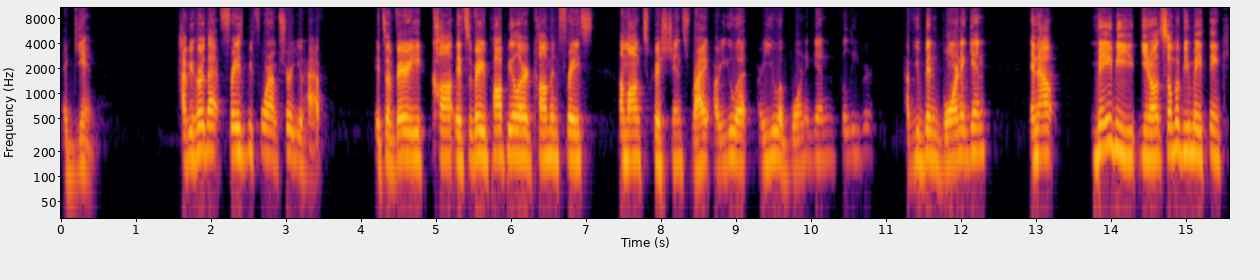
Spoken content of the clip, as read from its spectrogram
again. Have you heard that phrase before? I'm sure you have. It's a very com- it's a very popular common phrase amongst Christians, right? Are you a are you a born again believer? Have you been born again? And now maybe, you know, some of you may think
